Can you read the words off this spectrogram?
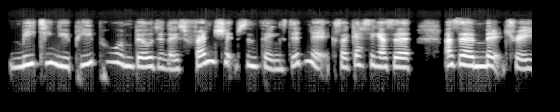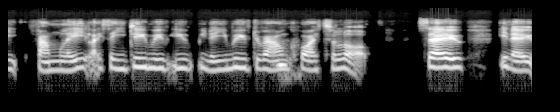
meeting new people and building those friendships and things, didn't it? Because I'm guessing as a as a military family, like I say you do move, you you know, you moved around mm. quite a lot. So, you know,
